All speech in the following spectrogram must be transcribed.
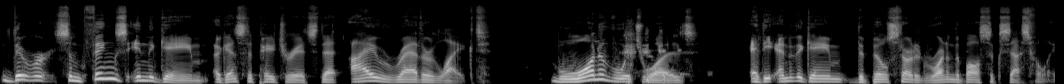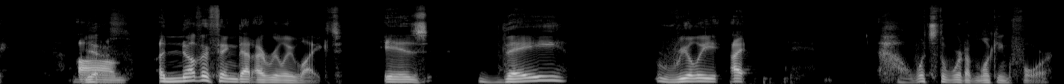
there were some things in the game against the Patriots that I rather liked. One of which was at the end of the game, the Bills started running the ball successfully. Yes. Um, another thing that I really liked is they really I oh, what's the word I'm looking for?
